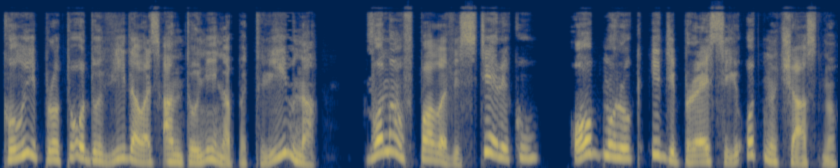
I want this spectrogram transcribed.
Коли про то довідалась Антоніна Петрівна, вона впала в істерику, обморок і депресію одночасно,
